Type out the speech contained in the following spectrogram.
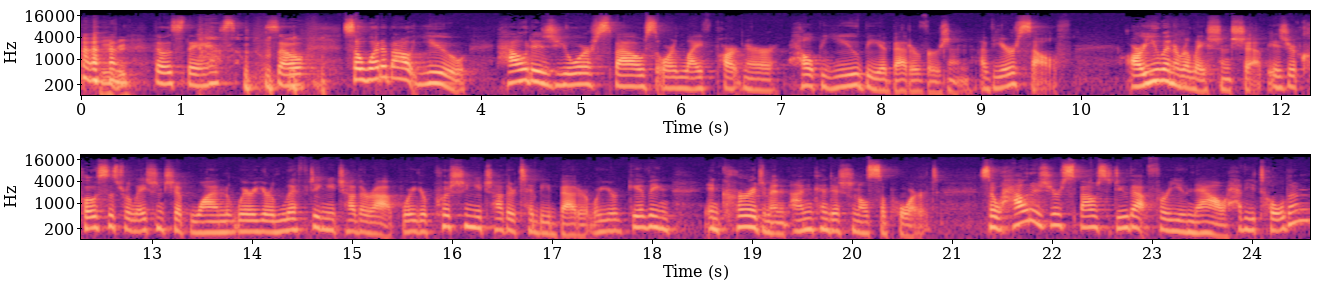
Maybe. Those things. so, so what about you? How does your spouse or life partner help you be a better version of yourself? Are you in a relationship? Is your closest relationship one where you're lifting each other up, where you're pushing each other to be better, where you're giving encouragement, unconditional support? So, how does your spouse do that for you now? Have you told them?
